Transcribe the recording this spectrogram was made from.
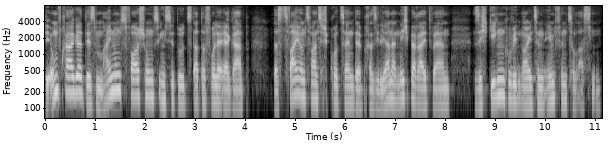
Die Umfrage des Meinungsforschungsinstituts Datafolia ergab, dass 22 Prozent der Brasilianer nicht bereit wären, sich gegen Covid-19 impfen zu lassen,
